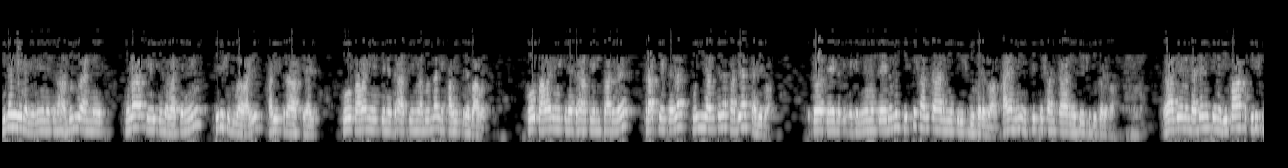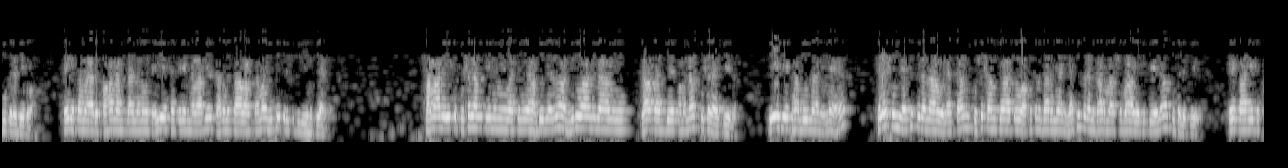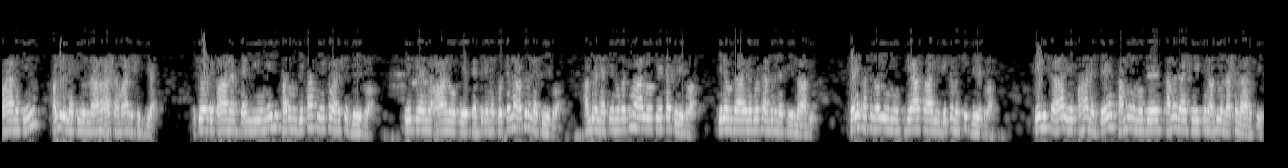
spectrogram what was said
පිනවීම නෙමෙයි මෙතන හඳුන්වන්නේ පුනාකේ කියන වචනයෙන් පිරිසුදු බවයි පවිත්‍රාක්‍යයි. කෝ පවණේ කියන ධාතයෙන් හඳුන්වන්නේ පවිත්‍ර බව. කෝ පවණේ කියන ධාතයෙන් කරව ප්‍රත්‍ය කළ පුණ්‍යං කියලා පදයක් ඇදෙනවා. ඒකත් ඒකට ඒක නියම තේරුම චිත්ත සංකාණිය පිරිසිදු කරනවා. කය නෙමෙයි චිත්ත සංකාණිය පිරිසිදු කරනවා. ඒ වගේම ගැදෙන තියෙන විපාක පිරිසිදු කර දෙනවා. ඒක තමයි අර පහනක් දැල්නනොත් එළියේ පැතිරෙන්න වගේ ධර්මතාවක් තමයි හිත පිරිසිදු වීම කියන්නේ. සමහර විට කුසලම් කියන මේ වචනය හඳුන්වනවා නිර්වාණගාමී යාපද්දේ සමනස් කුසලයි කියලා. මේ දෙයට හඳුන්වන්නේ නැහැ කෙලෙසුන් නැති කරනා වූ නැත්නම් කුස සංඛ්‍යාතෝ අකුසල ධර්මයන් නැති කරන ධර්ම ස්වභාවයට කියනවා කුසල කියලා. ඒ කාර්යයේ පහනකින් අඳුර නැති වුණා ආසමාන සිද්ධිය. ඒකවට පහනක් දැන්වීමේදී කරුණු දෙකක් මේක වර්ෂ දෙනවා. ඒ කියන්නේ ආලෝකයේ පැතිරෙනකොටම අඳුර නැති වෙනවා. අඳුර නැති වෙනකොටම ආලෝකයේ පැතිරෙනවා. ඉර උදා වෙනකොට අඳුර නැති වෙනවා වගේ. පෙරකස නොවේ මේ ක්‍රියාකාරී දෙකම සිද්ධ වෙනවා. ඒ නිසා මේ පහනට සමුනොද සමදර්ශයේ කියන අඳුර නැසනාර්ථය.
